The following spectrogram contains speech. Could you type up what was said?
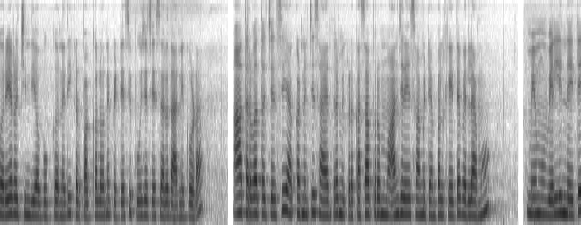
కొరియర్ వచ్చింది ఆ బుక్ అనేది ఇక్కడ పక్కలోనే పెట్టేసి పూజ చేశారు దాన్ని కూడా. ఆ తర్వాత వచ్చేసి అక్కడి నుంచి సాయంత్రం ఇక్కడ కసాపురం ఆంజనేయ స్వామి టెంపుల్కి అయితే వెళ్ళాము. మేము వెళ్ళింది అయితే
